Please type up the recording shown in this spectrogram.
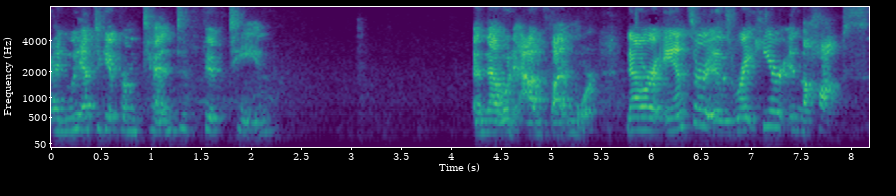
And we have to get from 10 to 15 and that would add five more. Now our answer is right here in the hops.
